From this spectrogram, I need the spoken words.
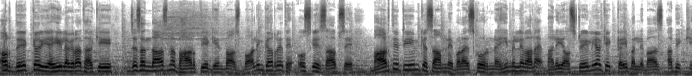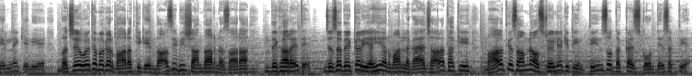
और देखकर यही लग रहा था कि जिस अंदाज में भारतीय गेंदबाज बॉलिंग कर रहे थे, उसके हिसाब से भारतीय टीम के सामने बड़ा स्कोर नहीं मिलने वाला है। भले ही ऑस्ट्रेलिया के कई बल्लेबाज अभी खेलने के लिए बचे हुए थे, मगर भारत की गेंदबाजी भी शानदार नज़ारा दिखा रहे थे, जिसे देखकर यही अनुमान लगाया जा रहा था कि भारत के सामने ऑस्ट्रेलिया की टीम 300 तक का स्कोर दे सकती है,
